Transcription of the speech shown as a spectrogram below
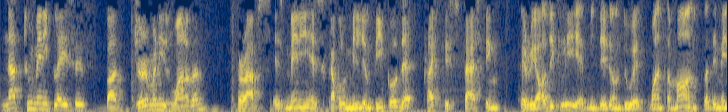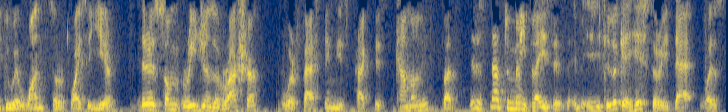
not too many places, but Germany is one of them perhaps as many as a couple of million people that practice fasting periodically. I mean, they don't do it once a month, but they may do it once or twice a year. There are some regions of Russia where fasting is practiced commonly, but there's not too many places. If you look at history, that was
